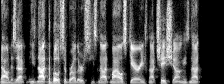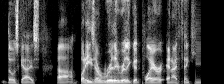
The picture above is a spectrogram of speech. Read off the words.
Now, does that he's not the Bosa brothers, he's not Myles Garrett, he's not Chase Young, he's not those guys. Uh, but he's a really, really good player, and I think he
